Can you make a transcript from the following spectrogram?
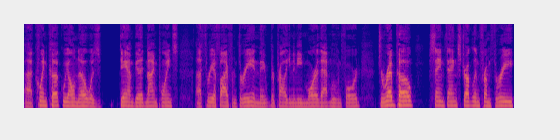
Uh, Quinn Cook, we all know, was damn good, nine points, uh, three of five from three, and they, they're probably going to need more of that moving forward. Jerebko, same thing, struggling from three,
